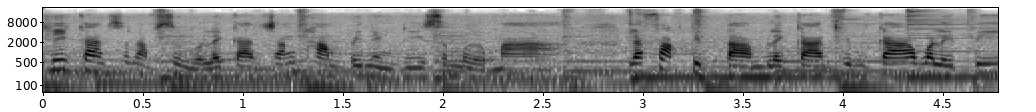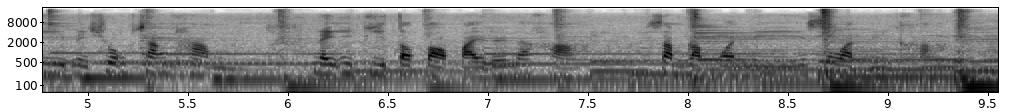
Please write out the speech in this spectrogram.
ที่การสนับสนุนรายการช่างทำเป็นอย่างดีเสมอมา และฝากติดตามรายการเทมก้าวาไรตี้ในช่วงช่างทำใน EP ต่อๆไปด้วยนะคะสำหรับวันนี้ สวัสดีค่ะ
